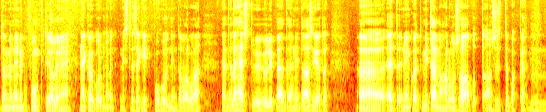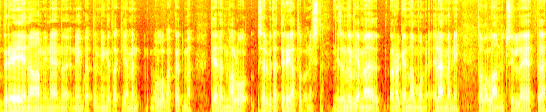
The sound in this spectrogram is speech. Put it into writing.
tämmöinen niinku funktiollinen näkökulma, mistä säkin puhuit, niin tavallaan näitä lähestyy ylipäätään niitä asioita Öö, että, niin kuin, että mitä mä haluan saavuttaa, on se sitten vaikka mm. treenaaminen, niin kuin, että minkä takia mä, mulla vaikka, että mä tiedän, että mä haluan selvitä triathlonista. Niin sen mm. takia mä rakennan mun elämäni tavallaan nyt silleen, että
